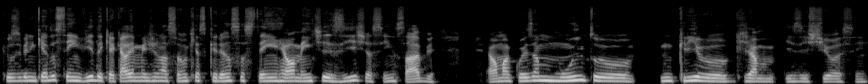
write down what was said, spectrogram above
que os brinquedos têm vida, que aquela imaginação que as crianças têm realmente existe, assim, sabe? É uma coisa muito incrível que já existiu, assim.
